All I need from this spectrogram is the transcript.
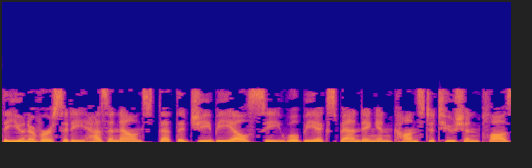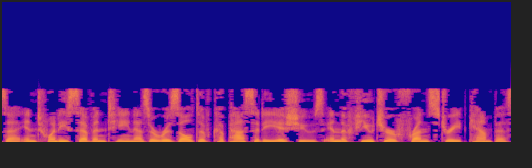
The university has announced that the GBLC will be expanding in Constitution Plaza in 2017 as a result of capacity issues in the future Front Street campus.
